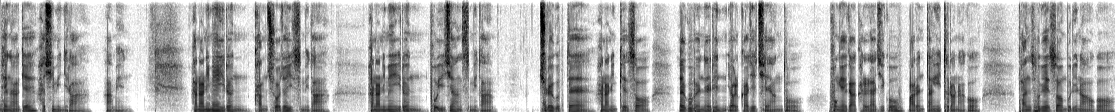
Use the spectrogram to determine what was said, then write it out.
행하게 하심이니라. 아멘. 하나님의 일은 감추어져 있습니다. 하나님의 일은 보이지 않습니다. 출애굽 때 하나님께서 애굽에 내린 열 가지 재앙도 홍해가 갈라지고 마른 땅이 드러나고 반석에서 물이 나오고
